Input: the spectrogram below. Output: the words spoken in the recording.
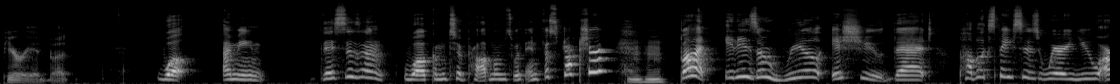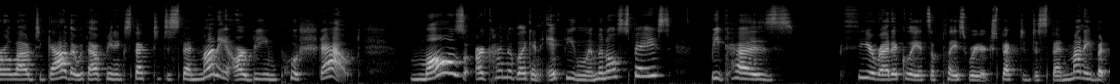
Period. But Well, I mean, this isn't welcome to problems with infrastructure, mm-hmm. but it is a real issue that public spaces where you are allowed to gather without being expected to spend money are being pushed out. Malls are kind of like an iffy liminal space because theoretically it's a place where you're expected to spend money, but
